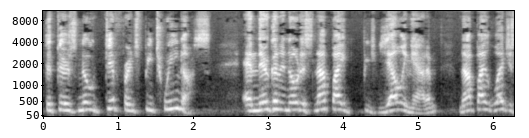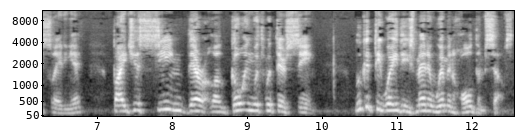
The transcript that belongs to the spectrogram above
that there's no difference between us. And they're going to notice not by yelling at them, not by legislating it, by just seeing their uh, going with what they're seeing. Look at the way these men and women hold themselves.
